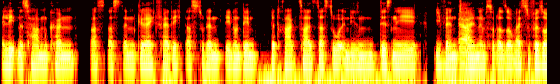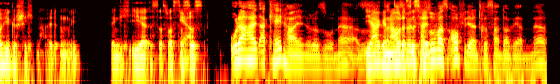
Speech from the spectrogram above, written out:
Erlebnis haben können, was das denn gerechtfertigt, dass du dann den und den Betrag zahlst, dass du in diesem Disney-Event ja. teilnimmst oder so. Weißt du, für solche Geschichten halt irgendwie. Denke ich eher, ist das, was das ja. ist. Oder halt Arcade-Hallen oder so, ne? Also ja, genau, das, das ist halt. sowas auch wieder interessanter werden, ne?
